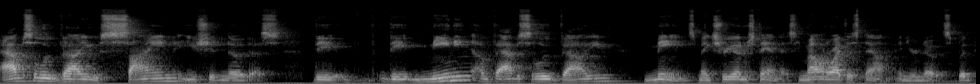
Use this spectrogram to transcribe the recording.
absolute value sign, you should know this. The the meaning of absolute value means, make sure you understand this. You might want to write this down in your notes, but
